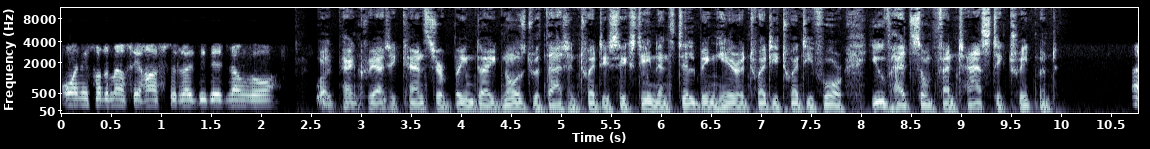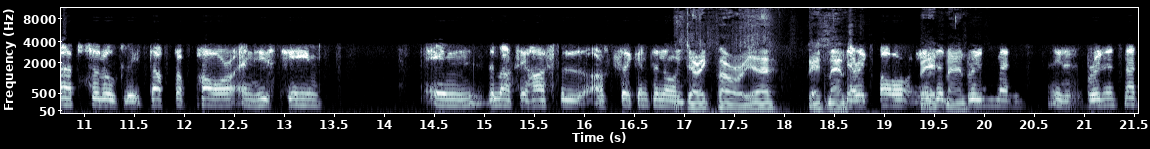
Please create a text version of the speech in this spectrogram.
only for the Mercy Hospital, I'd be dead long ago. Well, pancreatic cancer being diagnosed with that in 2016 and still being here in 2024, you've had some fantastic treatment. Absolutely. Dr. Power and his team in the Mercy Hospital are second to none. Derek Power, yeah, great man. Derek Power Great a man. brilliant man. He's a brilliant, not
